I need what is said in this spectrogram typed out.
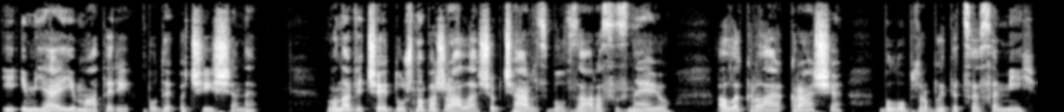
і ім'я її матері буде очищене. Вона відчайдушно бажала, щоб Чарльз був зараз з нею, але краще було б зробити це самій.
